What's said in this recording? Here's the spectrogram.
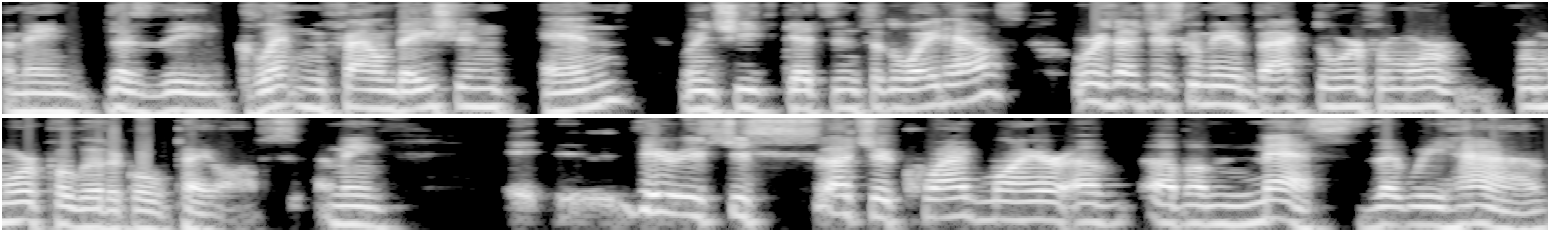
I mean, does the Clinton Foundation end when she gets into the White House? Or is that just going to be a backdoor for more, for more political payoffs? I mean, it, there is just such a quagmire of, of a mess that we have.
